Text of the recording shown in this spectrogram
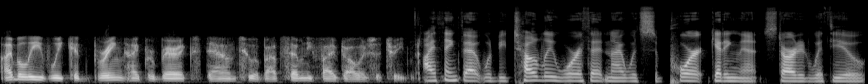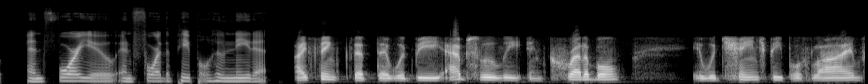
I believe we could bring hyperbarics down to about $75 a treatment. I think that would be totally worth it, and I would support getting that started with you and for you and for the people who need it. I think that that would be absolutely incredible. It would change people's lives,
